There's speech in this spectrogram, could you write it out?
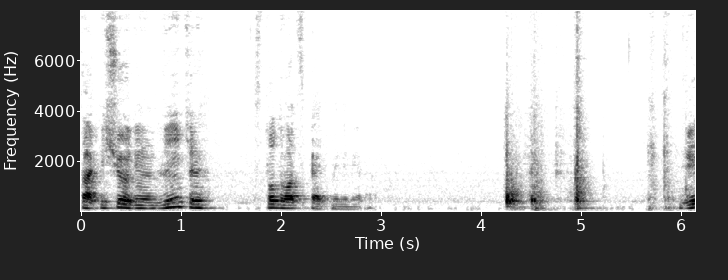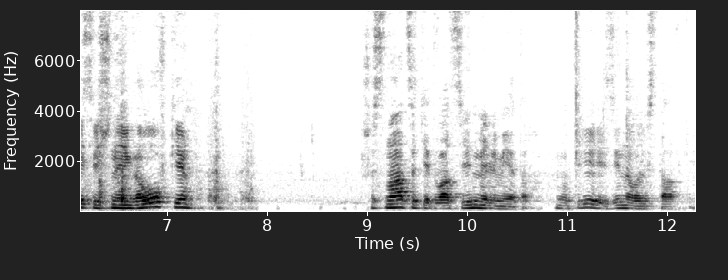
Так, еще один удлинитель 125 миллиметров. Две свечные головки 16 и 21 мм. Внутри резиновые вставки.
